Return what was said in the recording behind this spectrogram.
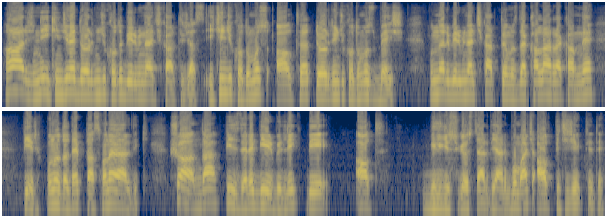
Haricinde ikinci ve dördüncü kodu birbirinden çıkartacağız. İkinci kodumuz 6. Dördüncü kodumuz 5. Bunları birbirinden çıkarttığımızda kalan rakam ne? 1. Bunu da deplasmana verdik. Şu anda bizlere bir birlik bir alt bilgisi gösterdi. Yani bu maç alt bitecek dedi.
